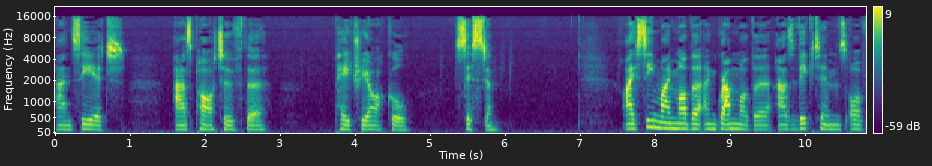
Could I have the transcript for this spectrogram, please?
and see it as part of the patriarchal system. I see my mother and grandmother as victims of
